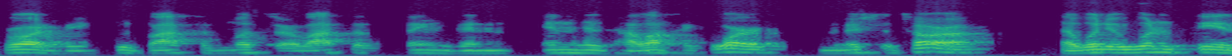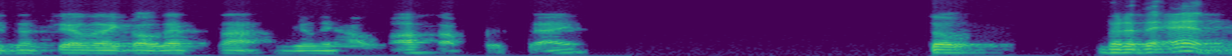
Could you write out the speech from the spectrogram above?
broader. He includes lots of mussar, lots of things in, in his halachic work, in the Mishnah Torah, that what you wouldn't see is necessarily like, oh, that's not really halacha per se. So, but at the end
